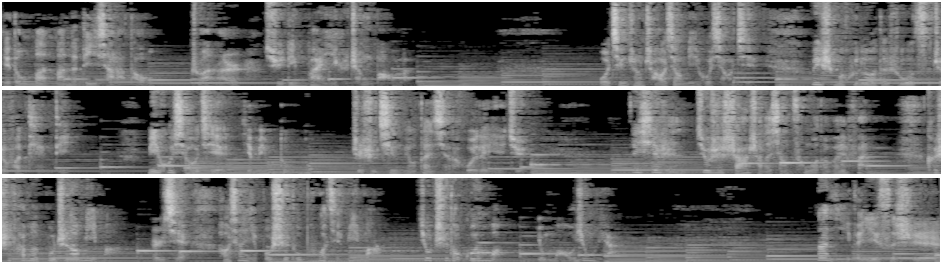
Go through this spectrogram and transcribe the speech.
也都慢慢的低下了头，转而去另外一个城堡了。我经常嘲笑迷糊小姐，为什么会落得如此这番田地？迷糊小姐也没有动怒，只是轻描淡写的回了一句：“那些人就是傻傻的想蹭我的 WiFi，可是他们不知道密码，而且好像也不试图破解密码，就知道观望，有毛用呀？”那你的意思是，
